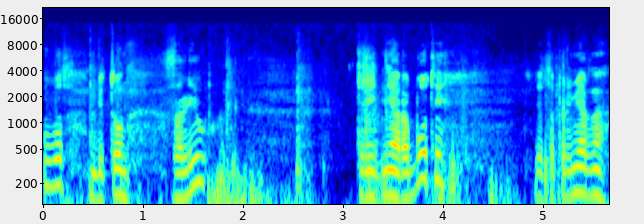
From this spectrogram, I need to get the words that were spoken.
Вот бетон залил. Три дня работы. Где-то примерно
